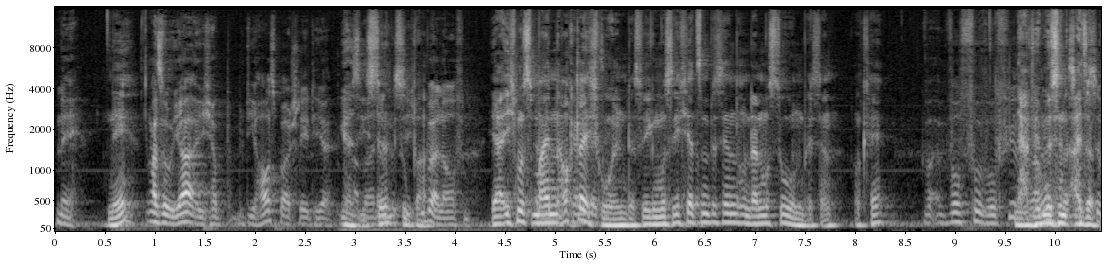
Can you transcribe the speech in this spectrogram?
Nee. Nee? Also ja, ich habe die Hausbar steht hier. Ja, siehst du, müsste ich super. rüberlaufen. Ja, ich muss meinen auch gleich holen. Deswegen muss ich jetzt ein bisschen und dann musst du ein bisschen. Okay? Wofür? wofür? Na, wir Warum? müssen Was also,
